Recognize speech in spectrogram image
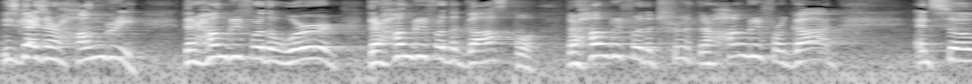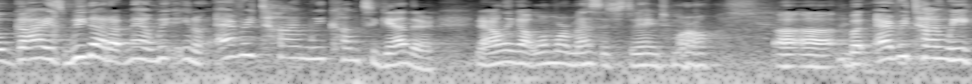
These guys are hungry. They're hungry for the word. They're hungry for the gospel. They're hungry for the truth. They're hungry for God. And so, guys, we gotta, man, we, you know, every time we come together, you know, I only got one more message today and tomorrow, uh, uh, but every time we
